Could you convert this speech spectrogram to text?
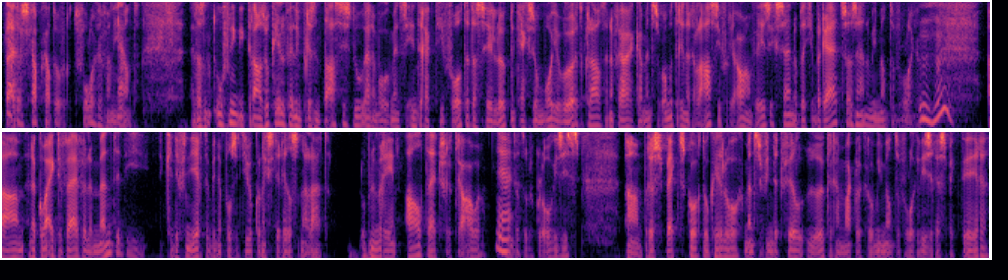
Leiderschap gaat over het volgen van iemand. En dat is een oefening die ik trouwens ook heel veel in presentaties doe. En dan mogen mensen interactief voten, dat is heel leuk. Dan krijg je zo'n mooie wordcloud en dan vraag ik aan mensen, wat moet er in een relatie voor jou aanwezig zijn, opdat je bereid zou zijn om iemand te volgen? Mhm. Ehm, en dan komen eigenlijk de vijf elementen die gedefinieerd heb binnen positieve connectie er heel snel uit. Op nummer één, altijd vertrouwen. Ja. Ik denk dat dat ook logisch is. Ehm, respect scoort ook heel hoog. Mensen vinden het veel leuker en makkelijker om iemand te volgen die ze respecteren.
